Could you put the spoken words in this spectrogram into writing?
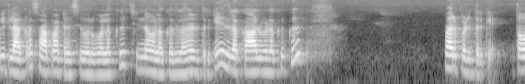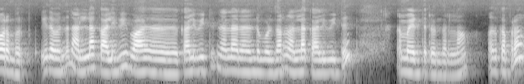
வீட்டில் ஆக்கிற சாப்பாட்டு அரிசி ஒரு விளக்கு சின்ன விளக்கு இதில் தான் எடுத்திருக்கேன். இதில் கால் விளக்குக்கு பருப்பு எடுத்திருக்கேன். துவரம் பருப்பு. இதை வந்து நல்லா கழுவி வா கழுவிட்டு நல்லா ரெண்டு மூணு தரம் நல்லா கழுவிட்டு நம்ம எடுத்துகிட்டு வந்துடலாம். அதுக்கப்புறம்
